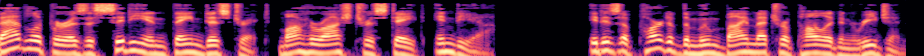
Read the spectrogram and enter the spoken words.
Badlapur is a city in Thane district, Maharashtra state, India. It is a part of the Mumbai metropolitan region.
